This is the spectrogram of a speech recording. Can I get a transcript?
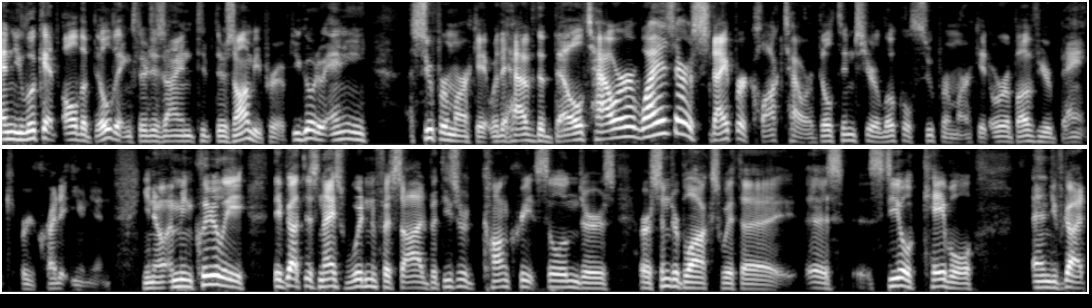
and you look at all the buildings they're designed to they're zombie proof you go to any supermarket where they have the bell tower. Why is there a sniper clock tower built into your local supermarket or above your bank or your credit union? You know, I mean, clearly they've got this nice wooden facade, but these are concrete cylinders or cinder blocks with a steel cable. And you've got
